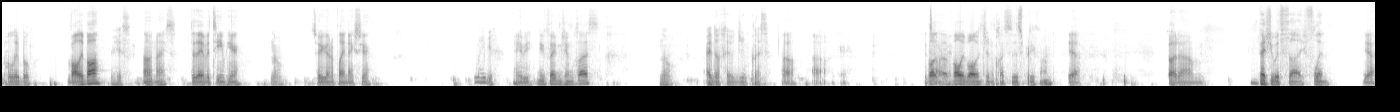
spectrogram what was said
Volleyball. Volleyball? Yes. Oh, nice. Do they have a team here? No. So you're gonna play next year? Maybe. Maybe. Do you play in gym class? No. I don't have gym class. Oh, Oh, okay. it's Vol- uh, alright. volleyball and gym classes is pretty fun, Yeah. But um, especially with uh, Flynn. Yeah.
